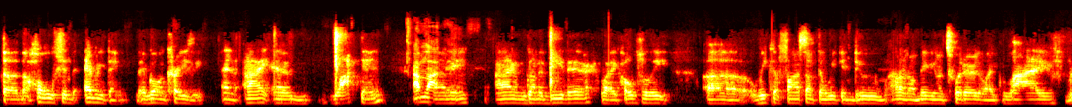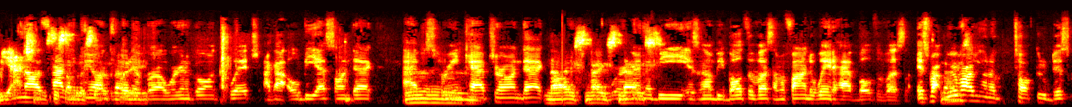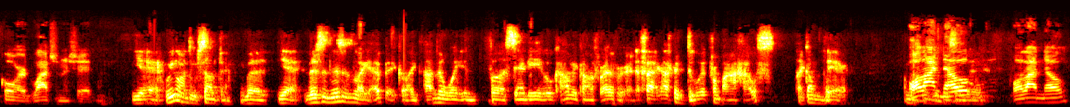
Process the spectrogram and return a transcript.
the the whole shit, everything. They're going crazy. And I am locked in. I'm I locked in. Mean, I'm gonna be there. Like, hopefully, uh, we could find something we can do. I don't know, maybe on Twitter, like live No, reactions it's to not some of gonna the be on stuff. you know what I Twitter, bro. We're gonna go on Twitch. I got OBS on deck. I have a screen Mm. capture on deck. Nice, nice, we're nice. gonna be it's gonna be both of us. I'm gonna find a way to have both of us. It's pro- we're probably gonna talk through Discord watching the shit. Yeah, we're gonna do something. But yeah, this is this is like epic. Like I've been waiting for San Diego Comic Con forever, and the fact I could do it from my house, like I'm there. I'm All I know- All I know,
